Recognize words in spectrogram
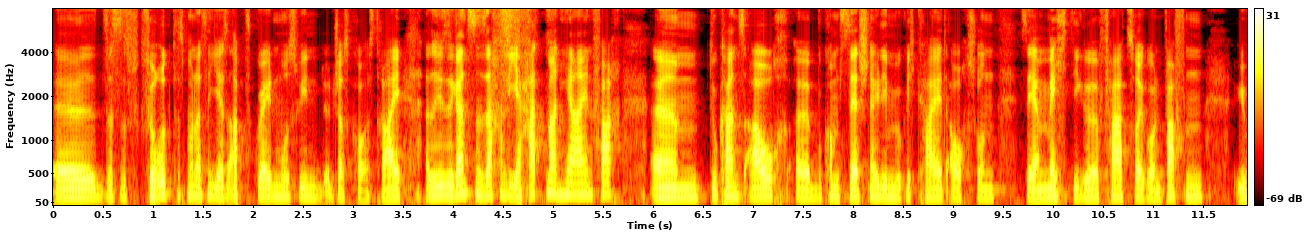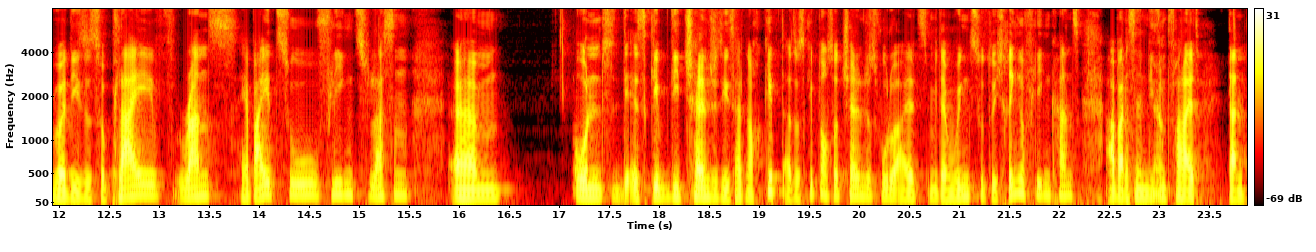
Äh, das ist verrückt, dass man das nicht erst upgraden muss wie in Just Cause 3. Also diese ganzen Sachen, die hat man hier einfach. Ähm, du kannst auch, äh, bekommst sehr schnell die Möglichkeit, auch schon sehr mächtige Fahrzeuge und Waffen über diese Supply Runs herbeizufliegen zu lassen. Ähm, und es gibt die Challenges, die es halt noch gibt. Also es gibt noch so Challenges, wo du als mit deinem Wingsuit durch Ringe fliegen kannst, aber das sind in diesem ja. Fall halt dann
